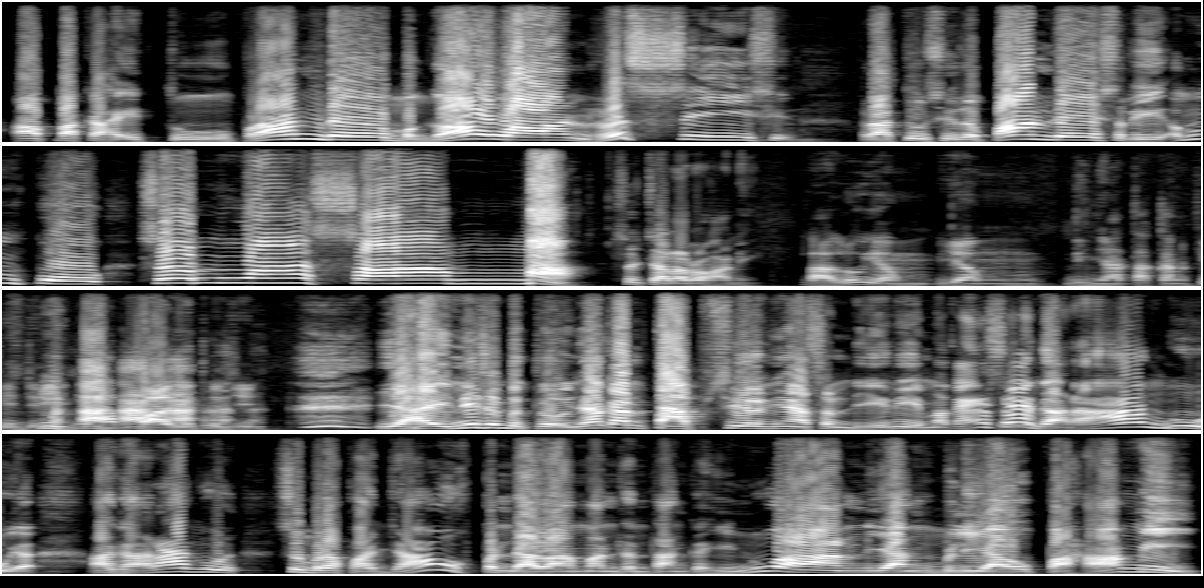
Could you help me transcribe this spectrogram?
apakah itu Prande, Begawan, Resi, Si- Ratu Sirepande, Sri Empu, semua sama secara rohani. Lalu yang yang dinyatakan video ini apa gitu, Ji? ya ini sebetulnya kan tafsirnya sendiri. Makanya saya agak ragu ya, agak ragu seberapa jauh pendalaman tentang kehinduan yang beliau pahami.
